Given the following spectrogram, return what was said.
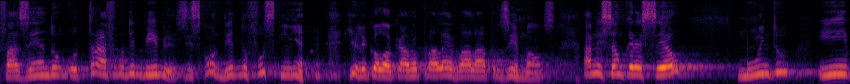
fazendo o tráfico de Bíblias, escondido no Fusquinha, que ele colocava para levar lá para os irmãos. A missão cresceu muito, e,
